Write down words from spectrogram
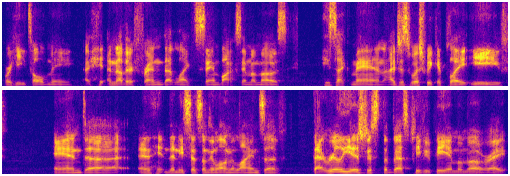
where he told me another friend that liked sandbox MMOs. He's like, "Man, I just wish we could play Eve," and uh, and then he said something along the lines of, "That really is just the best PvP MMO, right?"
